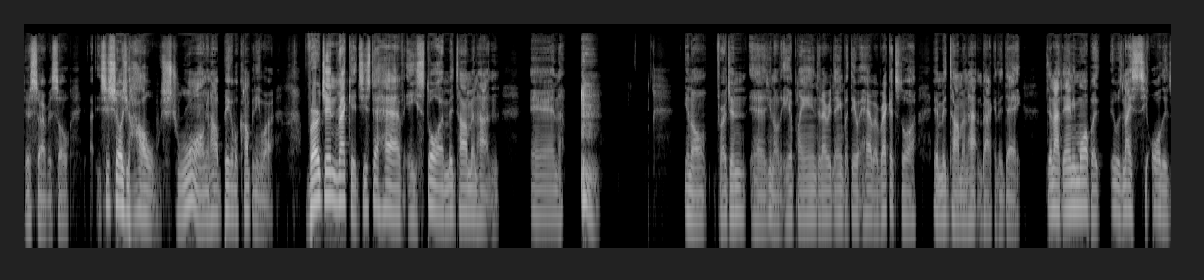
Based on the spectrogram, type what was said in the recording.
their service. So it just shows you how strong and how big of a company we are. Virgin Records used to have a store in Midtown Manhattan, and you know, Virgin has, you know, the airplanes and everything, but they would have a record store in Midtown Manhattan back in the day. They're not there anymore, but it was nice to see all the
